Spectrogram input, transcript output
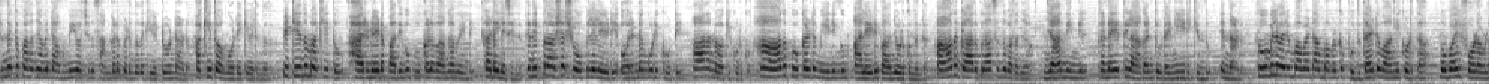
എന്നൊക്കെ പറഞ്ഞ് അവന്റെ അമ്മയോ അച്ഛനും സങ്കടപ്പെടുന്നത് കേട്ടുകൊണ്ടാണ് അക്കീത്തോ അങ്ങോട്ടേക്ക് വരുന്നത്. പിറ്റേന്നും അക്കീത്തോ ഹാരുണയുടെ പതിവ് പൂക്കൾ വാങ്ങാൻ വേണ്ടി കടയിലെ ചെല്ലും. എന്നാൽ ഇപ്രാവശ്യം ഷോപ്പിലെ ലേഡി ഒരെണ്ണം കൂടി കൂട്ടി ആറെണ്ണം ആക്കി കൊടുക്കും. ആ ആറ് പൂക്കളുടെ മീനിങ്ങും ആ ലേഡി പറഞ്ഞു കൊടുക്കുന്നുണ്ട്. ആറ് ഗാർബദാസ് എന്ന് പറഞ്ഞ ഞാൻ നിന്നിൽ പ്രണയത്തിലാകാൻ തുടങ്ങിയിരിക്കുന്നു. എന്നാണ്. റൂമിൽ വരുമ്പോൾ അവളുടെ അമ്മ അവൾക്ക് പുതുതായിട്ട് വാങ്ങിക്കൊടുത്ത മൊബൈൽ ഫോൺ അവൾ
